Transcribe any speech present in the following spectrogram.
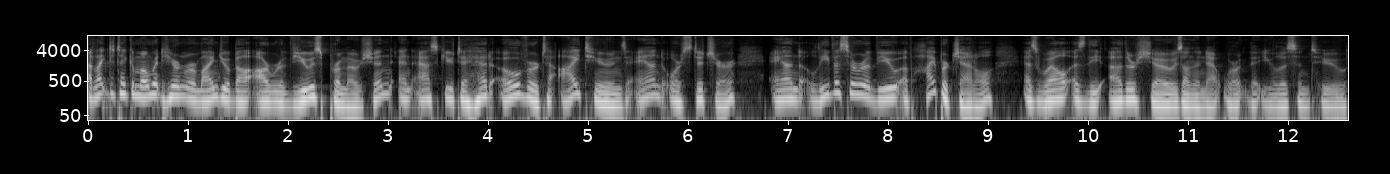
I'd like to take a moment here and remind you about our reviews promotion and ask you to head over to iTunes and or Stitcher and leave us a review of Hyperchannel as well as the other shows on the network that you listen to.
